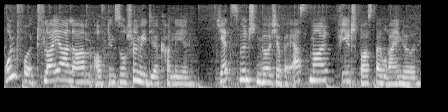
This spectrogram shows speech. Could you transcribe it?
und folgt Flyer Alarm auf den Social Media Kanälen. Jetzt wünschen wir euch aber erstmal viel Spaß beim Reinhören.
